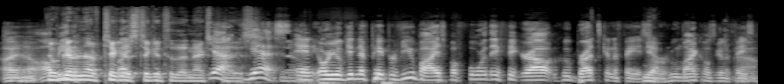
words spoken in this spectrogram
I, Mhm. I'll You'll get there." enough tickets Like, to get to the next yeah, place. yes, Yeah. and or you'll get enough pay per view buys before they figure out who Brett's going to face Yeah. or who Michael's going to face. Yeah.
